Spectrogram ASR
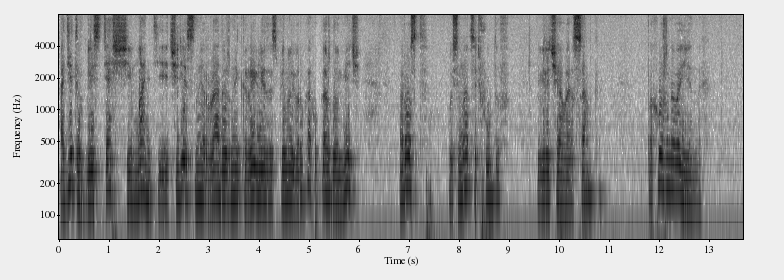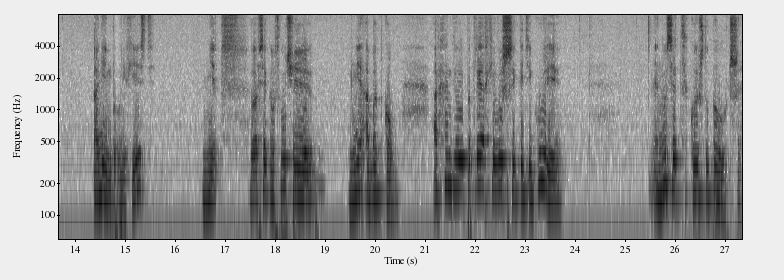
одеты в блестящие мантии, чудесные радужные крылья за спиной, в руках у каждого меч, рост 18 футов, величавая осанка, похожи на военных. А нимбы у них есть? Нет, во всяком случае, не ободком. Архангелы и патриархи высшей категории носят кое-что получше.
